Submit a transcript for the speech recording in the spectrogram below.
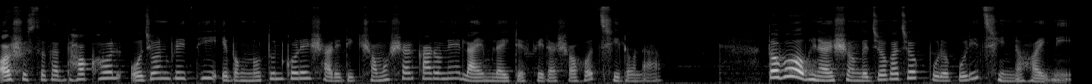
অসুস্থতার ধকল, ওজন বৃদ্ধি এবং নতুন করে শারীরিক সমস্যার কারণে লাইমলাইটে ফেরা সহজ ছিল না। তবু অভিনয়ের সঙ্গে যোগাযোগ পুরোপুরি ছিন্ন হয়নি।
